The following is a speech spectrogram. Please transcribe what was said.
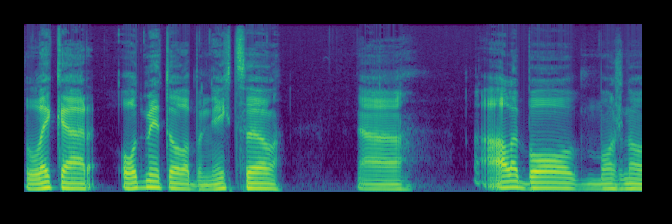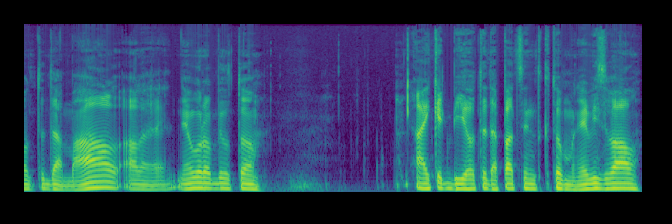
lekár odmietol alebo nechcel a, alebo možno teda mal, ale neurobil to aj keď by ho teda pacient k tomu nevyzval,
